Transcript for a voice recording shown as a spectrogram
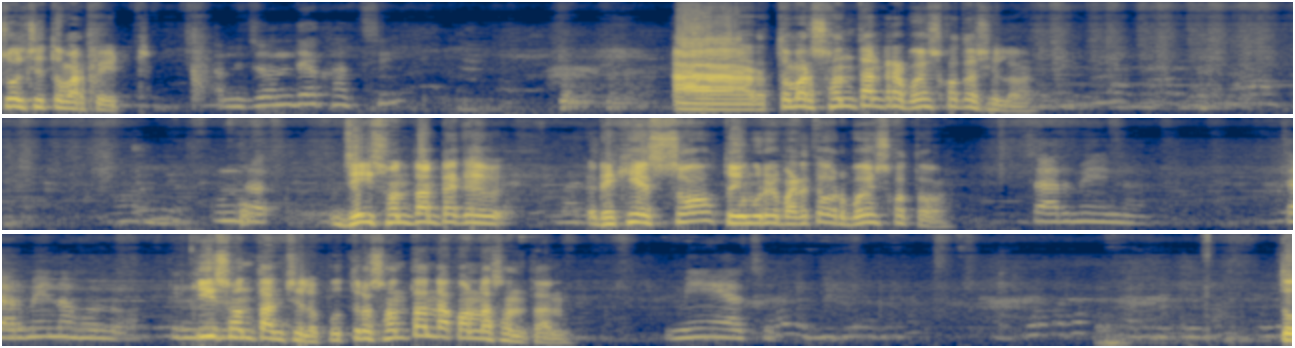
চলছে তোমার পেট? আমি জন দিয়ে খাচ্ছি। আর তোমার সন্তানটার বয়স কত ছিল? যেই সন্তানটাকে রেখে এসছো তৈমুরের বাড়িতে ওর বয়স কত? চার মেয়ে না চার মহিনা হলো কি সন্তান ছিল? পুত্র সন্তান না কন্যা সন্তান? মেয়ে আছে। তো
